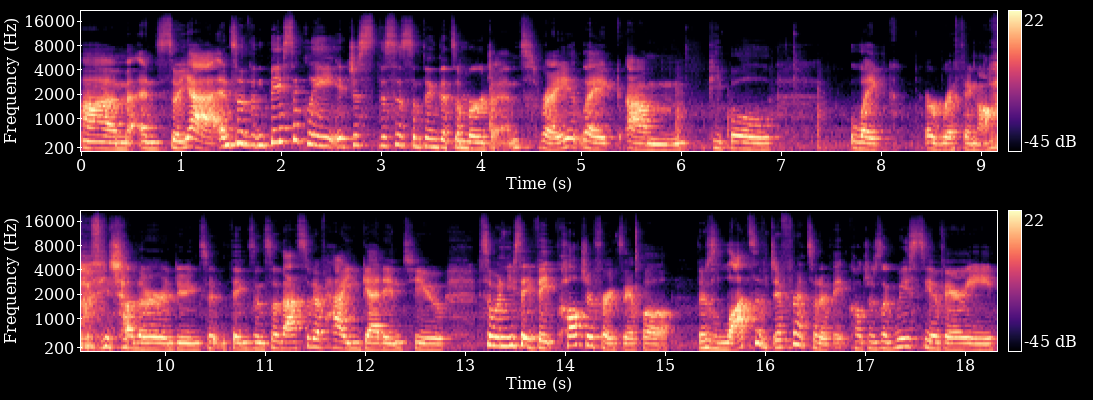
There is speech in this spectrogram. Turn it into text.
Um, and so yeah, and so then basically it just this is something that's emergent, right? Like um, people like are riffing off of each other and doing certain things, and so that's sort of how you get into. So when you say vape culture, for example, there's lots of different sort of vape cultures. Like we see a very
